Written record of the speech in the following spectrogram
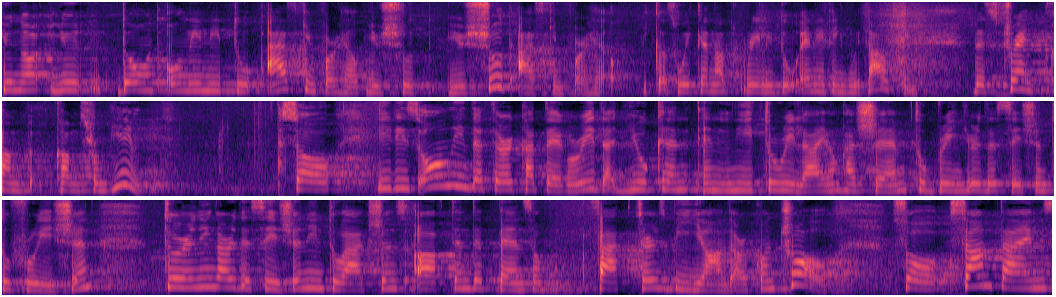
You know, you don't only need to ask Him for help, you should, you should ask Him for help because we cannot really do anything without Him. The strength com- comes from Him. So it is only in the third category that you can and need to rely on Hashem to bring your decision to fruition. Turning our decision into actions often depends on factors beyond our control. So sometimes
